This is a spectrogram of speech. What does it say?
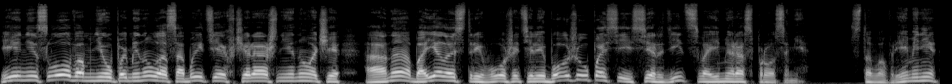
И ни словом не упомянул о событиях вчерашней ночи, а она боялась тревожить или, боже упаси, сердить своими расспросами. С того времени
